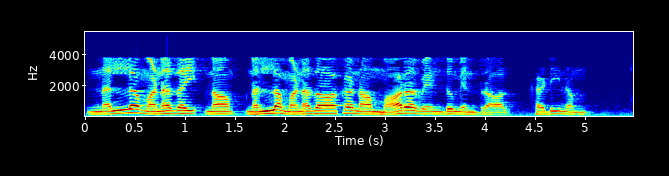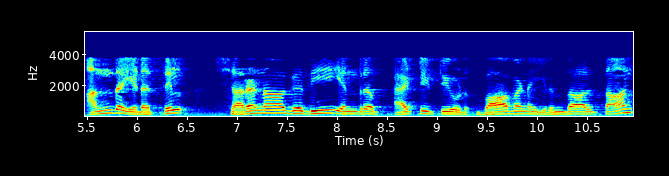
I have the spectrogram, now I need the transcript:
நல்ல மனதை நாம் நல்ல மனதாக நாம் மாற வேண்டும் என்றால் கடினம். அந்த இடத்தில் சரணாகதி என்ற ஆட்டிடியூட் பாவனை இருந்தால்தான்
